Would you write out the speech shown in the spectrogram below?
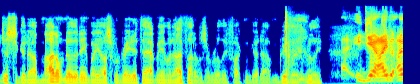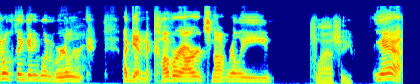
Just a good album. I don't know that anybody else would rate it that, man, but I thought it was a really fucking good album. Really, really. Uh, yeah, I, I don't think anyone really. Again, the cover art's not really. flashy. Yeah,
